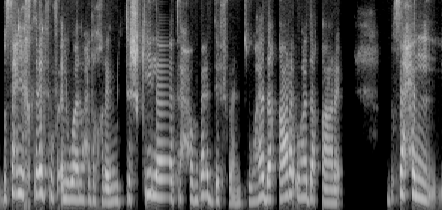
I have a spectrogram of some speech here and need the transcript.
بصح يختلفوا في ألوان واحدة أخرين والتشكيلة تاعهم بعد different وهذا قارئ وهذا قارئ. بصح ال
